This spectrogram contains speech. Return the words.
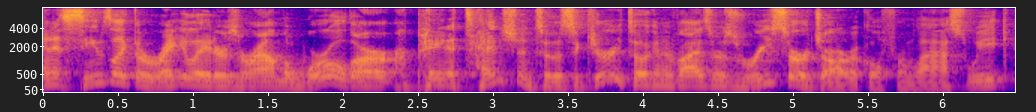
And it seems like the regulators around the world are, are, paying attention to the Security Token Advisor's research article from last week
